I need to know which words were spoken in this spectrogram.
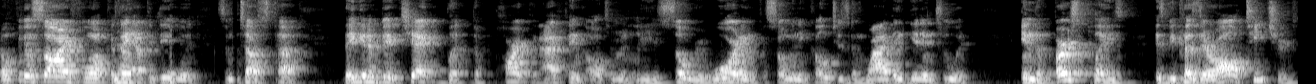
Don't feel sorry for them because no. they have to deal with some tough stuff. They get a big check, but the part that I think ultimately is so rewarding for so many coaches and why they get into it in the first place is because they're all teachers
